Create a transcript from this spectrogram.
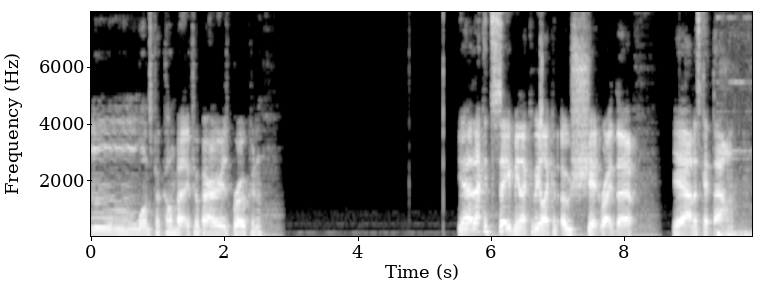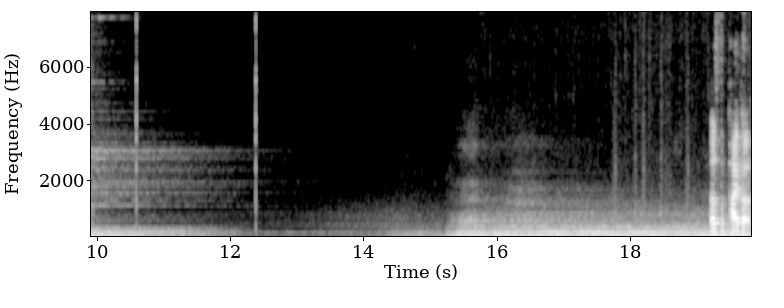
Mm, once per combat if your barrier is broken. Yeah, that could save me. That could be like an oh shit right there. Yeah, let's get that one. That's the Piper.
